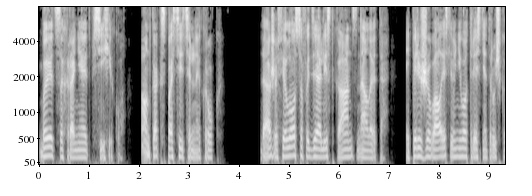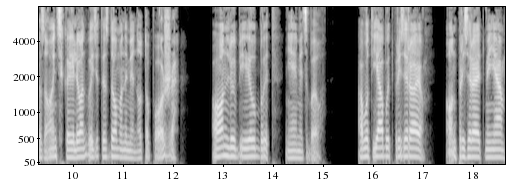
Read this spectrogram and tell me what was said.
Быт сохраняет психику. Он как спасительный круг. Даже философ-идеалист Кант знал это и переживал, если у него треснет ручка зонтика или он выйдет из дома на минуту позже. Он любил быт, немец был. А вот я быт презираю. Он презирает меня,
